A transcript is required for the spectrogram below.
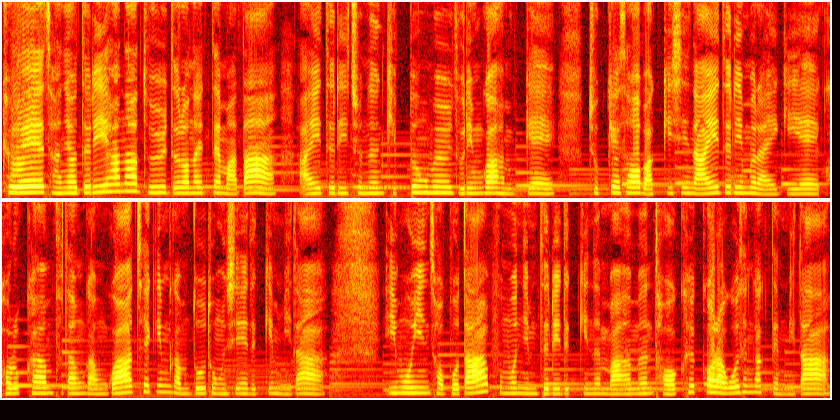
교회의 자녀들이 하나 둘 늘어날 때마다 아이들이 주는 기쁨을 누림과 함께 주께서 맡기신 아이들임을 알기에 거룩한 부담감과 책임감도 동시에 느낍니다. 이모인 저보다 부모님들이 느끼는 마음은 더 클 거라고 생각됩니다.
